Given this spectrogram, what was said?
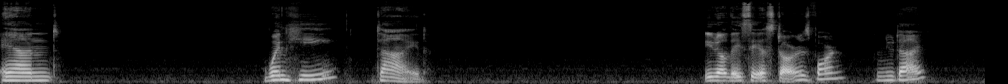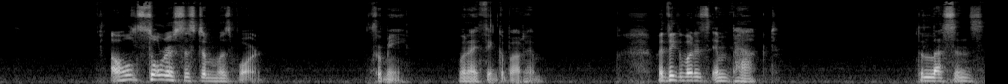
And when he died, you know, they say a star is born when you die. A whole solar system was born for me when I think about him. When I think about his impact, the lessons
